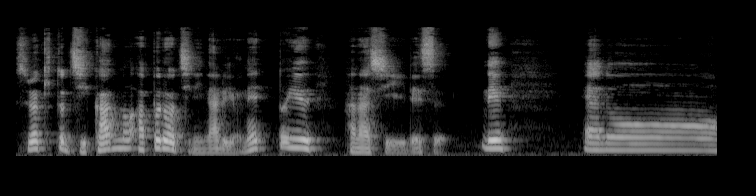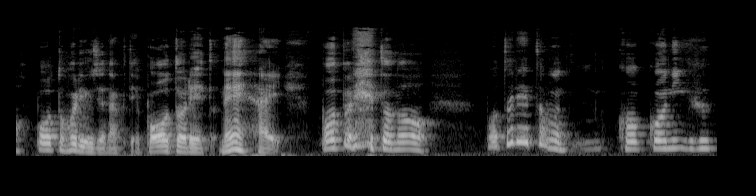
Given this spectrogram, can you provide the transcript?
それはきっと時間のアプローチになるよね、という話です。で、あのー、ポートフォリオじゃなくて、ポートレートね。はい。ポートレートの、ポートレートも、ここに含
